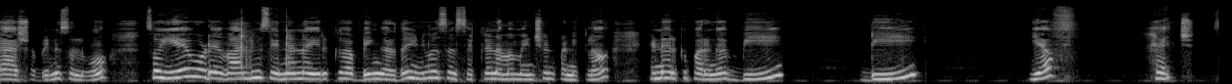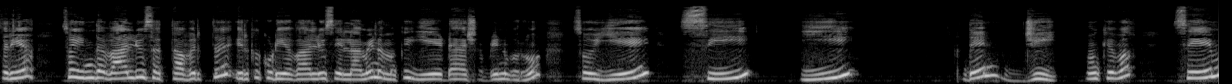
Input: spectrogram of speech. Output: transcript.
டேஷ் அப்படின்னு சொல்லுவோம். ஸோ ஏவோடைய வேல்யூஸ் என்னென்ன இருக்குது அப்படிங்கிறத யூனிவர்சல் செட்டில் நம்ம மென்ஷன் பண்ணிக்கலாம். என்ன இருக்குது பாருங்கள் பி டி எஃப் ஹெச் சரியா? ஸோ இந்த வேல்யூஸை தவிர்த்து இருக்கக்கூடிய வேல்யூஸ் எல்லாமே நமக்கு ஏ டேஷ் அப்படின்னு வரும். So A C E then G ஓகேவா சேம்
